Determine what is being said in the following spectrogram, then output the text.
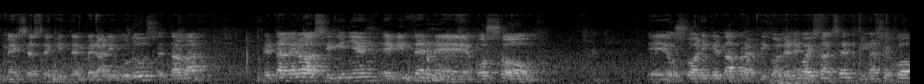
umeek zer zekiten berari buruz, eta bat. Eta gero hasi ginen egiten eh, oso e, oso ariketa praktikoa. Lehenengoa izan zen gimnasioko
